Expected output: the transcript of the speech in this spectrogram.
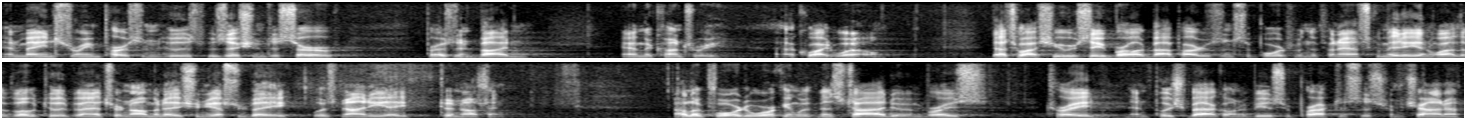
and mainstream person who is positioned to serve President Biden and the country uh, quite well. That's why she received broad bipartisan support from the Finance Committee and why the vote to advance her nomination yesterday was 98 to nothing. I look forward to working with Ms. Tai to embrace trade and push back on abusive practices from China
